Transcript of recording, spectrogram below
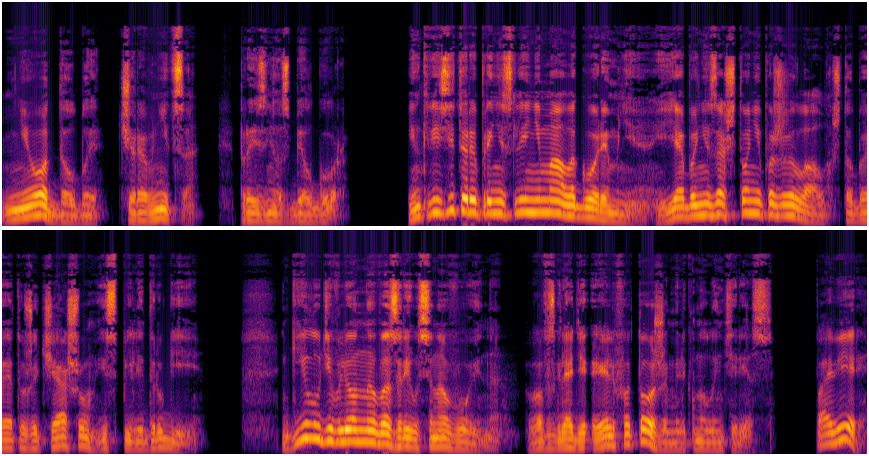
«Не отдал бы, чаровница», — произнес Белгор. Инквизиторы принесли немало горя мне, и я бы ни за что не пожелал, чтобы эту же чашу испили другие. Гил удивленно возрился на воина. Во взгляде эльфа тоже мелькнул интерес. «Поверь,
